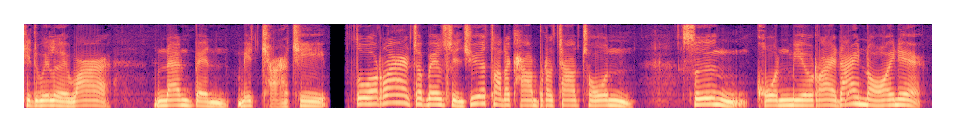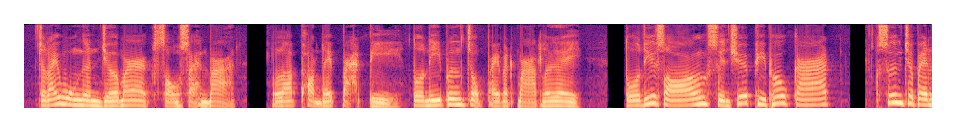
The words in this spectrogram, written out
คิดไว้เลยว่านั่นเป็นมิจฉาชีพ ตัวแรกจะเป็นสินเชื่อธนาคารประชาชน ซึ่งคนมีรายได้น้อยเนี่ย จะได้วงเงินเยอะมาก 2 0 0 0 0 0 บาท และผ่อนได้ 8 ปี ตัวนี้เพิ่งจบไปบาดๆเลย ตัวที่ 2 สินเชื่อ People Card ซึ่งจะเป็น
